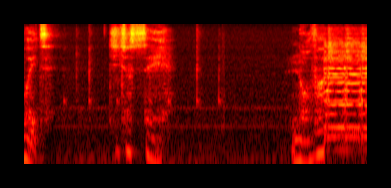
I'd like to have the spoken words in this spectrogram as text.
Wait, did you just say Nova?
